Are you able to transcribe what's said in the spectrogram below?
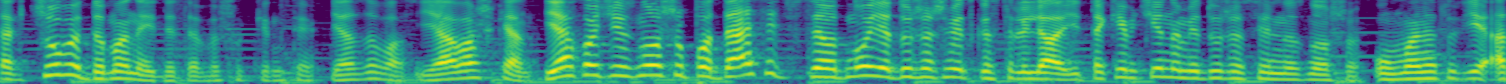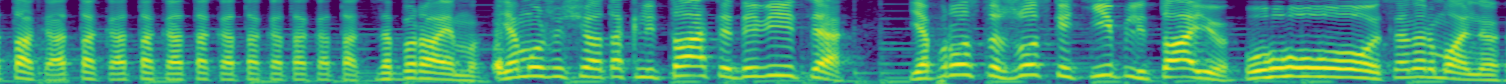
Так чого ви до мене йдете? Ви що кенти? Я за вас. Я ваш кент. Я хоч і зношу по 10, все одно я дуже швидко стріляю. І таким чином я дуже сильно зношу. У мене тут є атака, атака, атака, атака, атака, атака, атака. Забираємо. Я можу ще отак літати, дивіться. Я просто жорсткий тіп літаю. О, це нормально.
